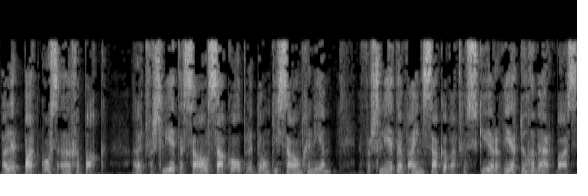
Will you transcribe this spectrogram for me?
Hulle het padkos ingepak. Hulle het verslete saalsakke op hulle donkie saamgeneem en verslete wynsakke wat geskeur en weer toegewerk was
